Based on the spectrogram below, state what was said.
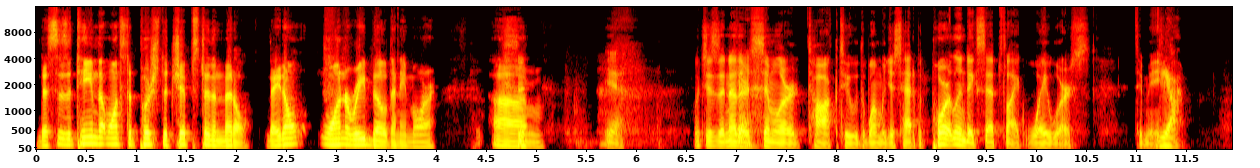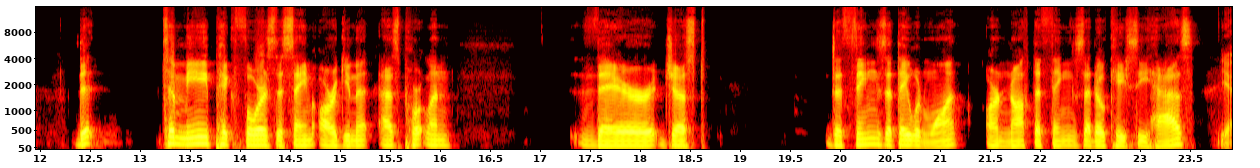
This is a team that wants to push the chips to the middle. They don't want to rebuild anymore. Um, Yeah. Which is another Yeah. similar talk to the one we just had with Portland, except like way worse to me. yeah. That to me, pick four is the same argument as Portland. They're just the things that they would want are not the things that OKC has. Yeah.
